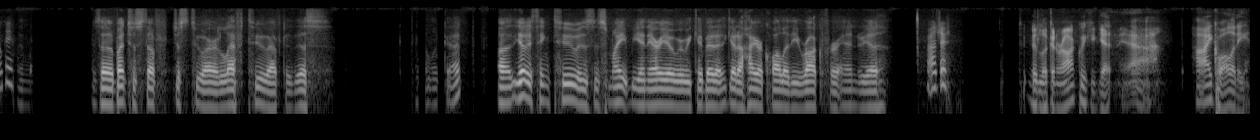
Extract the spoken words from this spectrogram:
okay. There's a bunch of stuff just to our left too after this. Take a look at. Uh, the other thing too is this might be an area where we could better get a higher quality rock for Andrea. Roger. Good looking rock we could get. Yeah. High quality.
